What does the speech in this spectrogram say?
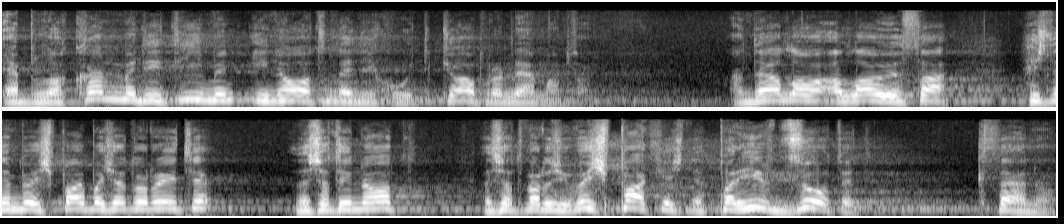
e bllokon meditimin inati ndaj dikujt, kjo është problem, a kupton. Andaj Allahu Allahu u tha, hiqne veç pak pra qat urrejtje, dhe qat inat, dhe qat paragjykim, veç pak hiqne për hir të Zotit. Kthenu.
